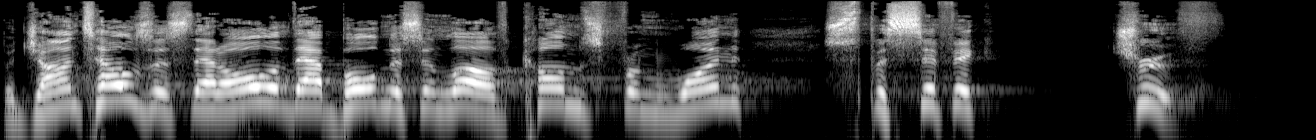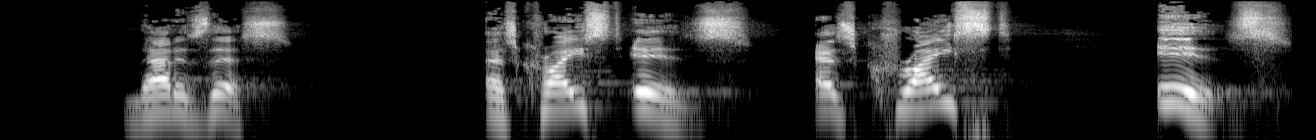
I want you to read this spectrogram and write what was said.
But John tells us that all of that boldness and love comes from one specific truth. And that is this as Christ is, as Christ is,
